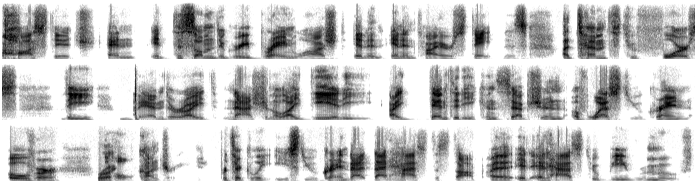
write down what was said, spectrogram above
hostage and it, to some degree brainwashed in an, an entire state. This attempt to force the Banderite national identity identity conception of West Ukraine over right. the whole country, particularly East Ukraine. That that has to stop. Uh, it it has to be removed.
